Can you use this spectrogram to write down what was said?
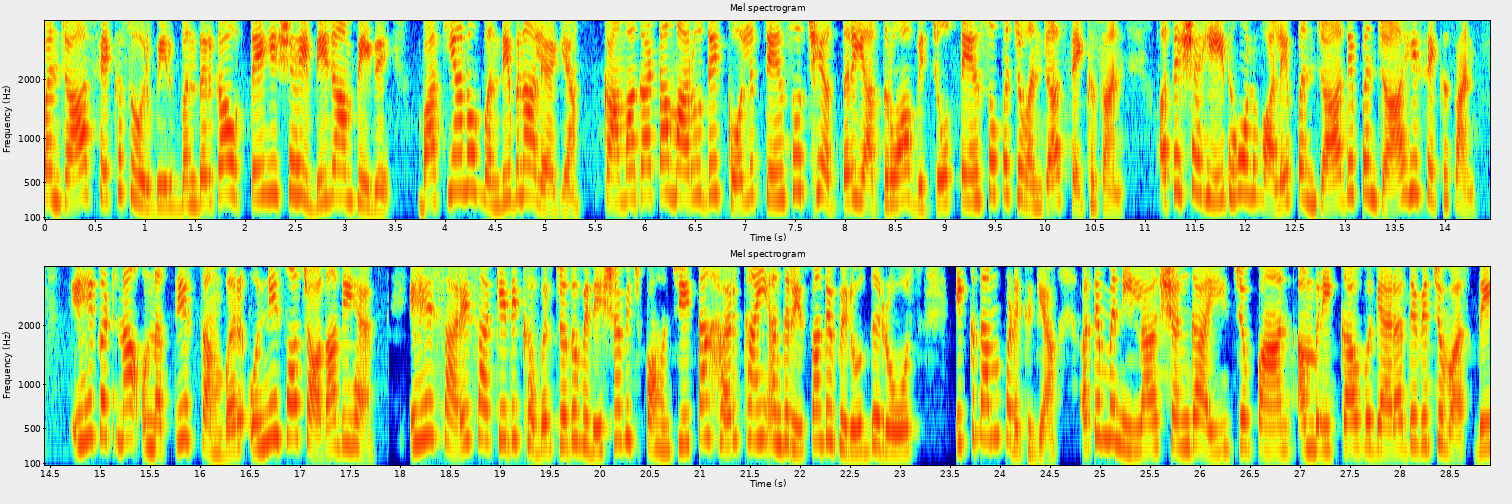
50 ਸਿੱਖ ਸੂਰਬੀਰ ਬੰਦਰਗਾਹ ਉੱਤੇ ਹੀ ਸ਼ਹੀਦੀ ਜਾਮ ਪੀ ਗਏ। ਬਾਕੀਆਂ ਨੂੰ ਬੰਦੀ ਬਣਾ ਲਿਆ ਗਿਆ। ਕਾਮਾਗਾਟਾ ਮਾਰੂ ਦੇ ਕੁੱਲ 376 ਯਾਤਰੂਆਂ ਵਿੱਚੋਂ 355 ਸਿੱਖ ਸਨ ਅਤੇ ਸ਼ਹੀਦ ਹੋਣ ਵਾਲੇ 50 ਦੇ 50 ਹੀ ਸਿੱਖ ਸਨ। ਇਹ ਘਟਨਾ 29 ਸਤੰਬਰ 1914 ਦੀ ਹੈ। ਇਹ ਸਾਰੇ ਸਾਕੇ ਦੀ ਖਬਰ ਜਦੋਂ ਵਿਦੇਸ਼ਾਂ ਵਿੱਚ ਪਹੁੰਚੀ ਤਾਂ ਹਰ ਥਾਈਂ ਅੰਗਰੇਜ਼ਾਂ ਦੇ ਵਿਰੁੱਧ ਰੋਸ ਇੱਕਦਮ ਭੜਕ ਗਿਆ ਅਤੇ ਮਨੀਲਾ, ਸ਼ੰਘਾਈ, ਜਾਪਾਨ, ਅਮਰੀਕਾ ਵਗੈਰਾ ਦੇ ਵਿੱਚ ਵਸਦੇ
